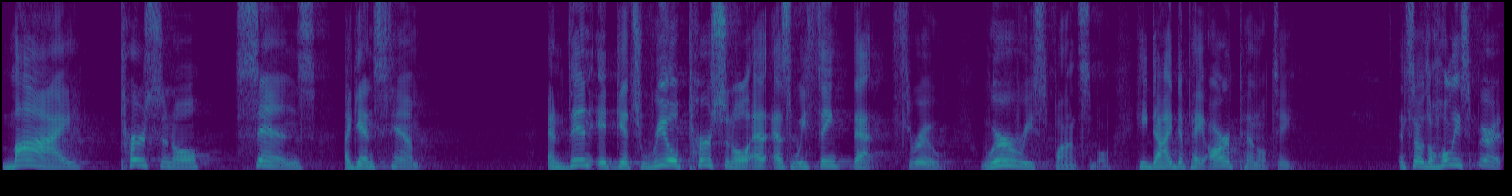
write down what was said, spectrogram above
my personal sins against him. And then it gets real personal as we think that through. We're responsible. He died to pay our penalty. And so the Holy Spirit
